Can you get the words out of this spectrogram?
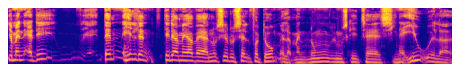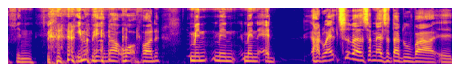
Jamen, er det... Den, hele den, det der med at være, nu siger du selv for dum, eller man, nogen vil måske tage sig naiv, eller finde endnu pænere ord for det. Men, men, men at, har du altid været sådan, altså da du var øh,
